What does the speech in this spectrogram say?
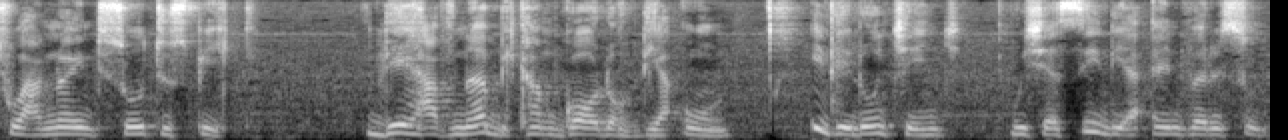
to anoint so to speak. They have now become god of their own. If they don't change we shall see their end very soon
